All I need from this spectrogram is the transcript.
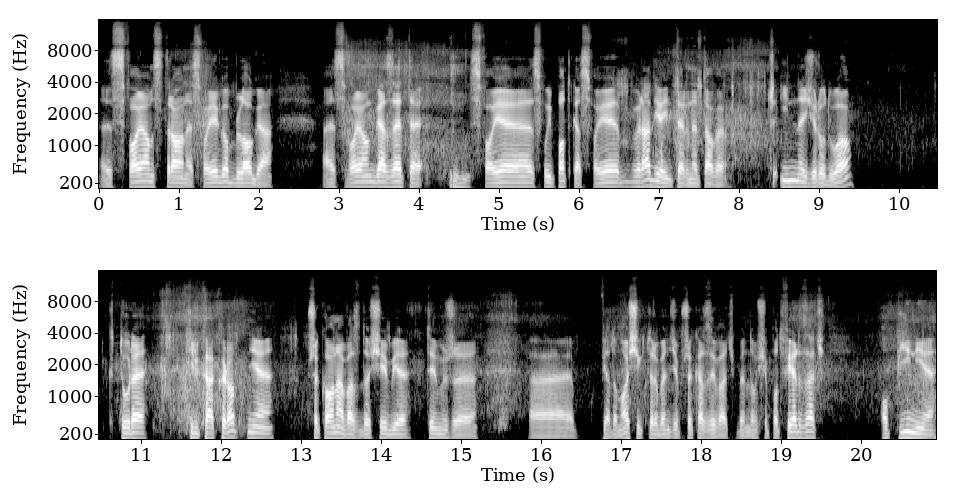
e, swoją stronę, swojego bloga, e, swoją gazetę, swoje, swój podcast, swoje radio internetowe czy inne źródło, które kilkakrotnie przekona Was do siebie tym, że e, wiadomości, które będzie przekazywać, będą się potwierdzać, opinie,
